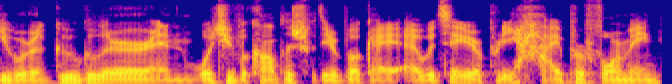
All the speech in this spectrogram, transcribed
you were a Googler and what you've accomplished with your book, I, I would say you're a pretty high performing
